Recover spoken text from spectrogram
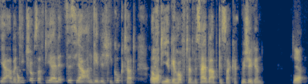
Ja, aber die Jobs, auf die er letztes Jahr angeblich geguckt hat, auf Ja. die er gehofft hat, weshalb er abgesagt hat, Michigan, Ja,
